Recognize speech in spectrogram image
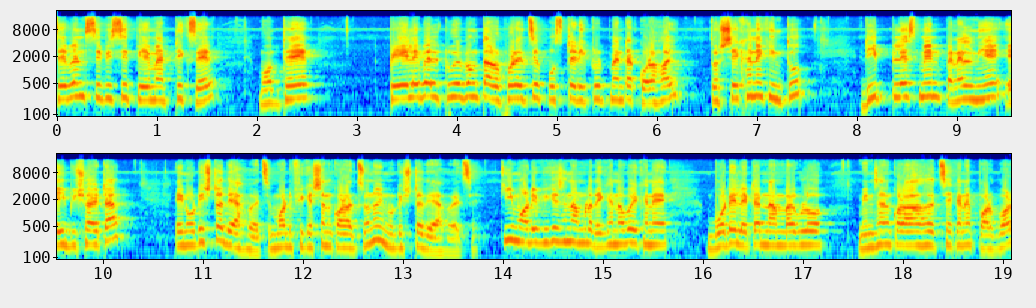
সেভেন সিবিসি পে ম্যাট্রিক্সের মধ্যে পে লেভেল টু এবং তার উপরে যে পোস্টে রিক্রুটমেন্টটা করা হয়, তো সেখানে কিন্তু রিপ্লেসমেন্ট প্যানেল নিয়ে এই বিষয়টা, এই নোটিশটা দেওয়া হয়েছে। মডিফিকেশান করার জন্য এই নোটিশটা দেওয়া হয়েছে। কি মডিফিকেশান আমরা দেখে নেব? এখানে বোর্ডে লেটার নাম্বারগুলো মেনশন করা হয়েছে এখানে পরপর।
